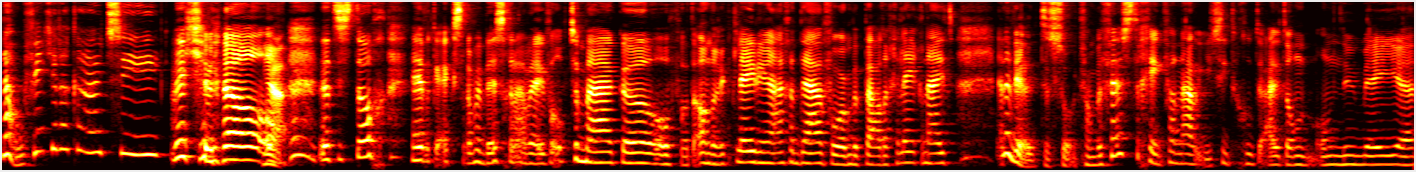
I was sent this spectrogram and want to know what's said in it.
Nou, hoe vind je dat ik eruit zie? Weet je wel? Of. Dat is toch... Heb ik extra mijn best gedaan om even op te maken... of wat andere kleding aangedaan voor een bepaalde gelegenheid. En dan wil ik een soort van bevestiging. Van, nou, je ziet er goed uit om, om nu mee... eh,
